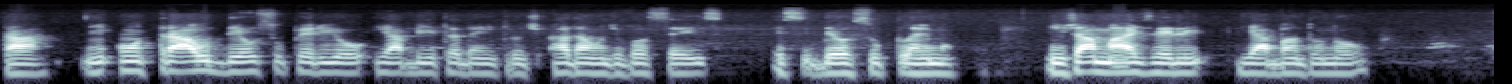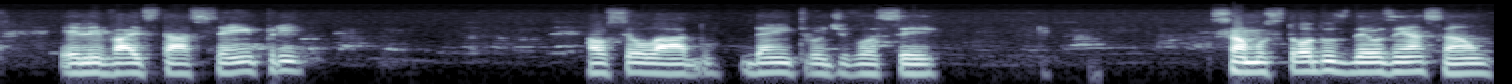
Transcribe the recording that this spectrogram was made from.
tá? Encontrar o Deus superior e habita dentro de cada um de vocês, esse Deus supremo, e jamais ele lhe abandonou. Ele vai estar sempre ao seu lado, dentro de você, Somos todos Deus em ação.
